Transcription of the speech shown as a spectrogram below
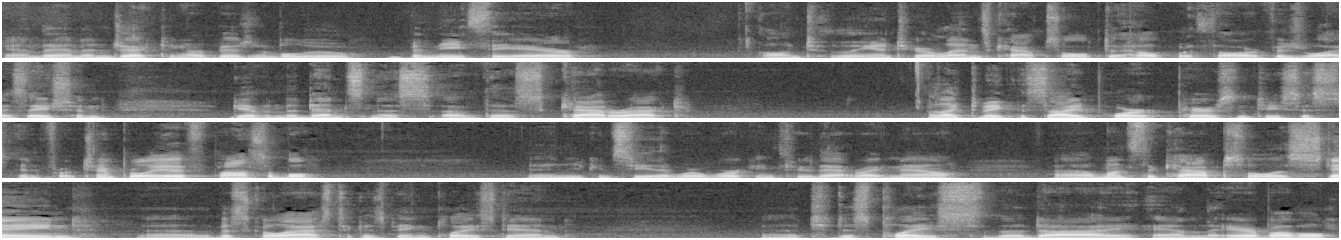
and then injecting our Vision Blue beneath the air onto the anterior lens capsule to help with our visualization given the denseness of this cataract. I like to make the side port paracentesis infratemporally if possible. And you can see that we're working through that right now. Uh, once the capsule is stained, uh, the viscoelastic is being placed in uh, to displace the dye and the air bubble.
